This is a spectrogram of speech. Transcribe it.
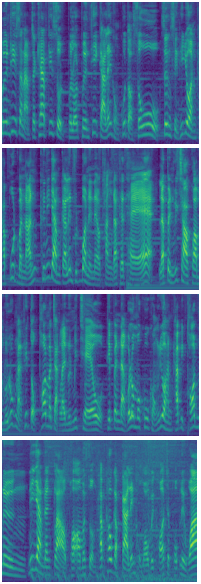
พื้นที่สนามจะแคบที่สุดเพื่อลดพื้นที่การเล่นของคู่ต่อสู้ ซึ่งสิ่งที่โยนคัพพูดมานั้น คือนิยามการเล่นฟุตบอลในแนวทางดัตแท้ๆและเป็นวิชาความรู้ลูกหนังที่ตกทอดมาจากไลนุนมิเชล ที่เป็นดั่งบรมครูของโยฮันคัพอีกทอดหนึ่งนิยามดังกล่าวพอเอามาสวมทับเข้ากับการเล่นของวอลเวคฮอสจะพบเลยว่า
